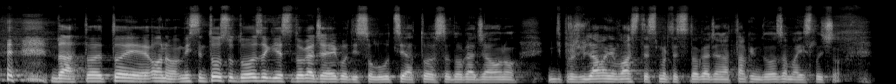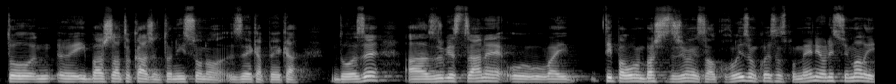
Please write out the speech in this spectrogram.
da, to, to je ono, mislim, to su doze gdje se događa ego disolucija, to se događa ono, gdje proživljavanje vlastite smrti se događa na takvim dozama i slično. To, e, i baš zato kažem, to nisu ono ZKPK doze, a s druge strane, ovaj, tipa u ovom baš istraživanju sa alkoholizmom koje sam spomenuo, oni su imali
